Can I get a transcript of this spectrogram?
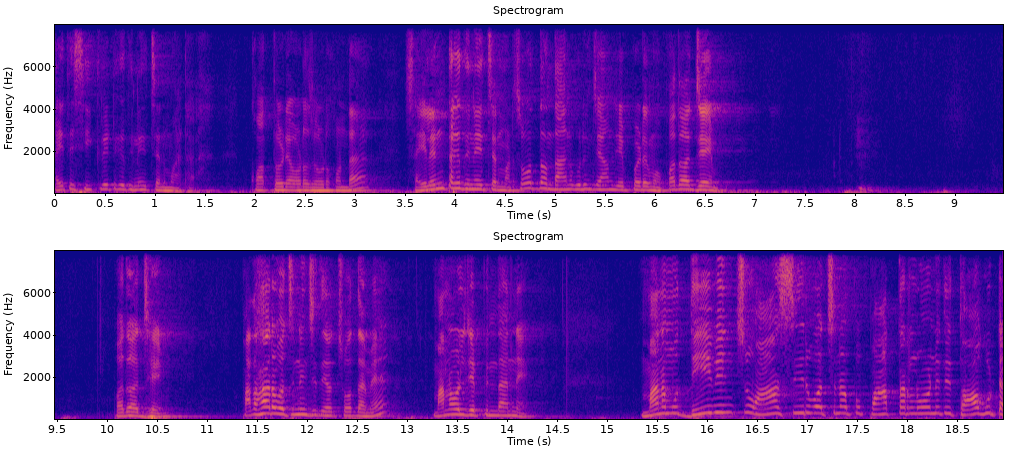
అయితే సీక్రెట్గా తినేచ్చు అనమాట కొత్తోడు ఎవడో చూడకుండా సైలెంట్గా తినేయచ్చు అనమాట చూద్దాం దాని గురించి ఏమైనా చెప్పాడేమో. పదో అధ్యాయం. పదో అధ్యాయం. పదహారు వచ్చి నుంచి చూద్దామే. మనవాళ్ళు చెప్పిన దాన్నే. మనము దీవించు ఆశీర్వచనపు పాత్రలోనిది తాగుట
